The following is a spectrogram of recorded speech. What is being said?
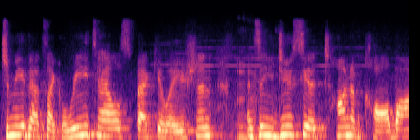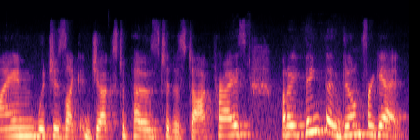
to me, that's like retail speculation. Mm-hmm. And so you do see a ton of call buying, which is like juxtaposed to the stock price. But I think, though, don't forget,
